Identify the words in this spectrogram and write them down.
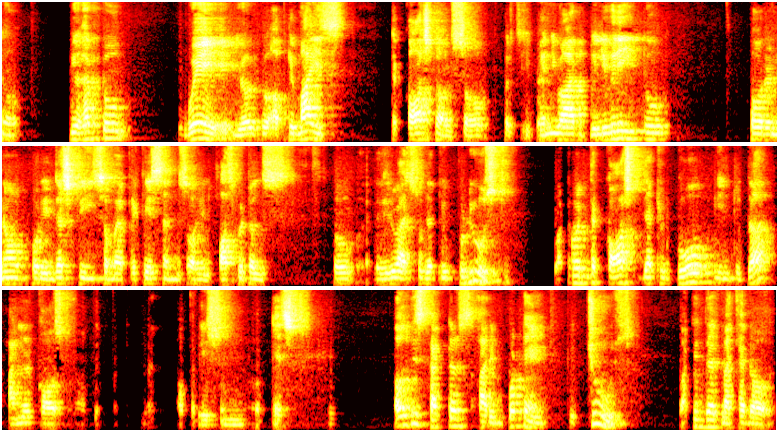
So you have to weigh, you have to optimize the cost also, because when you are delivering to for you know for industry, some applications or in hospitals. So so that you produced, whatever the cost that will go into the final cost of the particular operation or test. All these factors are important to choose what is the method of.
